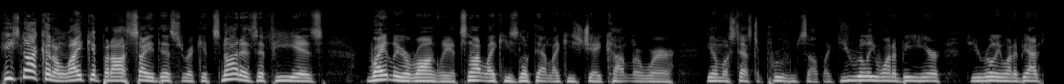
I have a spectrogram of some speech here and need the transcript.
He's not going to like it but i'll say this rick. It's not as if he is rightly or wrongly it's not like he's looked at like he's jay cutler where he almost has to prove himself. Like, do you really want to be here? Do you really want to be out?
